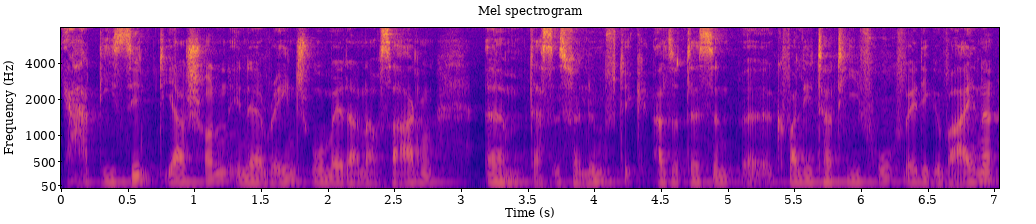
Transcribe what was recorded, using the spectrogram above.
Ja, die sind ja schon in der Range, wo wir dann auch sagen, ähm, das ist vernünftig. Also das sind äh, qualitativ hochwertige Weine,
